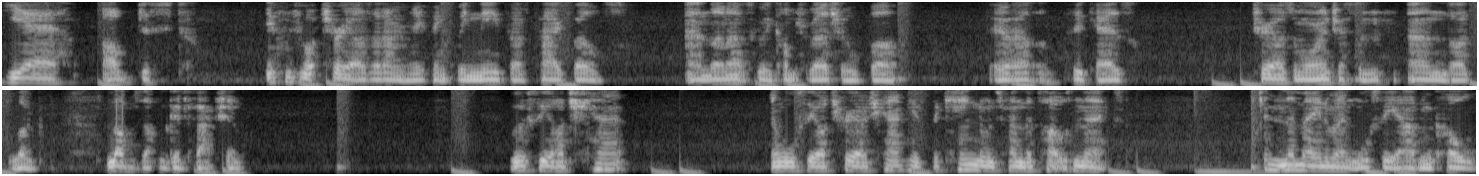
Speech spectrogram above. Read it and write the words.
Yeah, I'll just if we've got trios, I don't really think we need to have tag belts. And I know it's gonna be controversial, but who cares? Trios are more interesting, and I like loves up a good faction. We'll see our chat, and we'll see our trio champions, the Kingdom, defend the titles next. In the main event, we'll see Adam Cole,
